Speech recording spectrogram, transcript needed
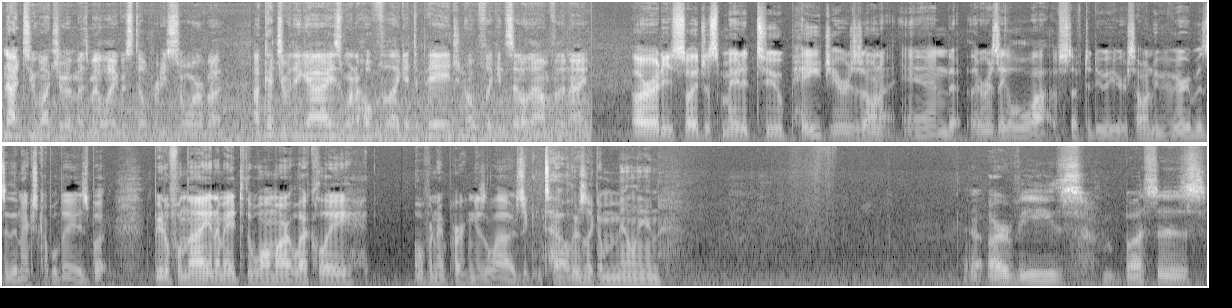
not too much of it as my leg was still pretty sore. But I'll catch up with you guys when hopefully I get to Page and hopefully I can settle down for the night. Alrighty, so I just made it to Page, Arizona, and there is a lot of stuff to do here. So I'm gonna be very busy the next couple days, but beautiful night, and I made it to the Walmart. Luckily, overnight parking is allowed. As you can tell, there's like a million. RVs, buses,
